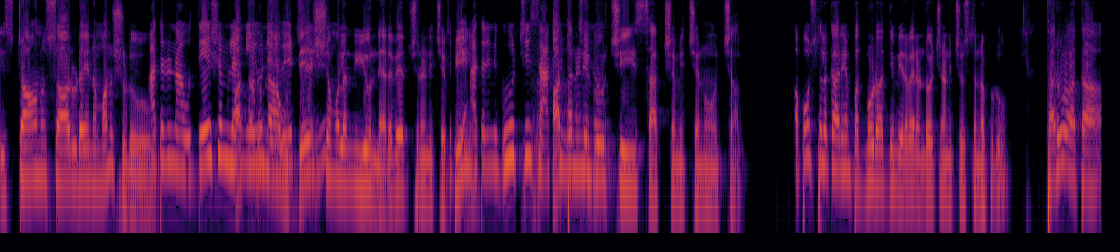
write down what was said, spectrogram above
ఇష్టానుసారుడైన మనుషుడు. అతడు నా ఉద్దేశంలన్నీ అతడు నా ఉద్దేశములన్నీ నెరవేర్చునని చెప్పి అతనిని గూర్చి సాక్ష్యం అతనిని ఇచ్చెను. గూర్చి సాక్ష్యమిచ్చను. చాలు. అపోస్తుల కార్యం పదమూడో అధ్యాయం ఇరవై రెండో వచ్చినాన్ని చూస్తున్నప్పుడు తరువాత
